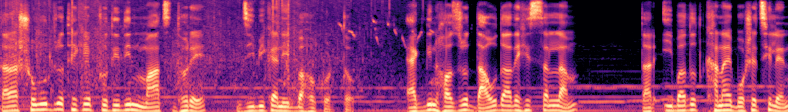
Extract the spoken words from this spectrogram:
তারা সমুদ্র থেকে প্রতিদিন মাছ ধরে জীবিকা নির্বাহ করত। একদিন হজরত দাউদ আলহিসাল্লাম তার ইবাদতখানায় বসেছিলেন,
